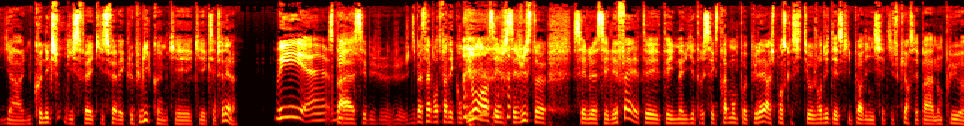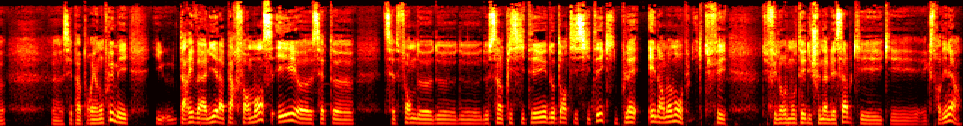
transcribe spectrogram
il y a une connexion qui se fait qui se fait avec le public quand même qui est qui est exceptionnelle. Oui, euh, c'est pas, c'est, je, je, dis pas ça pour te faire des compliments, hein, c'est, c'est juste, c'est le, c'est l'effet. T'es, t'es une navigatrice extrêmement populaire. Je pense que si t'es aujourd'hui t'es skipper d'initiative cœur, c'est pas non plus, euh, c'est pas pour rien non plus, mais t'arrives à allier la performance et cette cette forme de, de, de, de simplicité, d'authenticité qui plaît énormément au public. Tu fais, tu fais une remontée du chenal des sables qui est, qui est extraordinaire.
